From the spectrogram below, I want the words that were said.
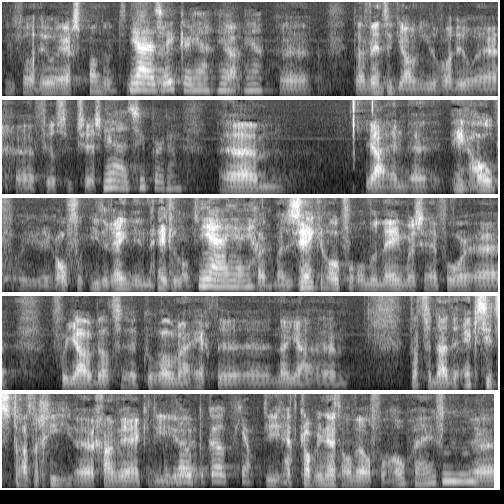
Het is wel heel erg spannend. Dus, Ja, eh, zeker. Ja, ja, ja. eh, daar wens ik jou in ieder geval heel erg eh, veel succes mee. Ja, super dan. Ehm, ja, en eh, ik, hoop, ik hoop voor iedereen in Nederland, Ja, ja, ja. maar, maar zeker ook voor ondernemers en voor, eh, voor jou, dat eh, corona echt, nou ja, ehm, dat we naar de exit-strategie gaan werken die, Dat hoop ik ook, ja. die het kabinet al wel voor ogen heeft. Mhm.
